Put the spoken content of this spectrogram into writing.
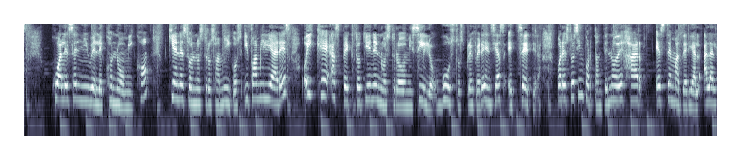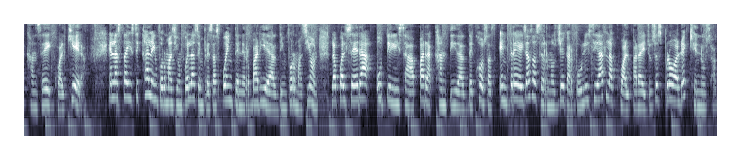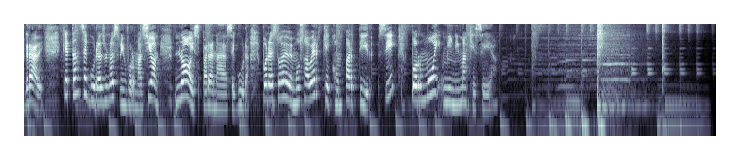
cuál es el nivel económico, quiénes son nuestros amigos y familiares y qué aspecto tiene nuestro domicilio, gustos, preferencias, etc. Por esto es importante no dejar este material al alcance de cualquiera. En la estadística de la información, pues las empresas pueden tener variedad de información, la cual será utilizada para cantidad de cosas, entre ellas hacernos llegar publicidad, la cual para ellos es probable que nos agrade. ¿Qué tan segura es nuestra información? No es para nada segura. Por eso debemos saber qué compartir, ¿sí? Por muy mínima que sea.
